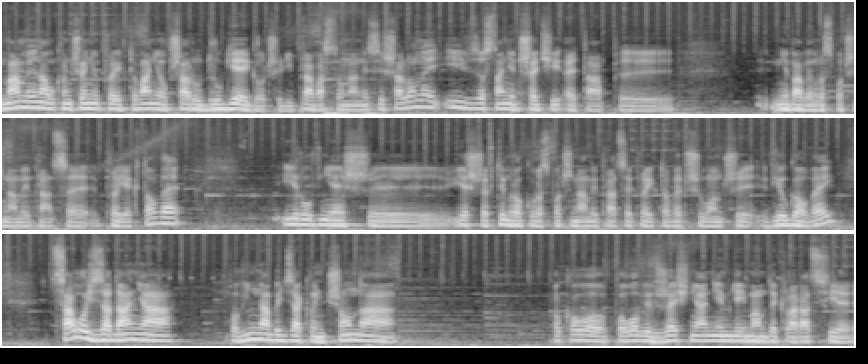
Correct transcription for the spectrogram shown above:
Mamy na ukończeniu projektowanie obszaru drugiego, czyli prawa strona Nysy Szalonej i zostanie trzeci etap. Niebawem rozpoczynamy prace projektowe i również y, jeszcze w tym roku rozpoczynamy prace projektowe przy łączy wiugowej. Całość zadania powinna być zakończona około połowy września, niemniej mam deklarację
